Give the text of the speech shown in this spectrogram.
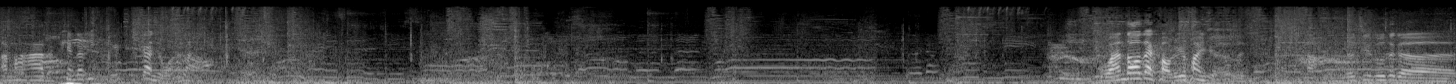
他妈的骗个屁，干就完了。玩刀再考虑换血的事情，那你就记住这个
